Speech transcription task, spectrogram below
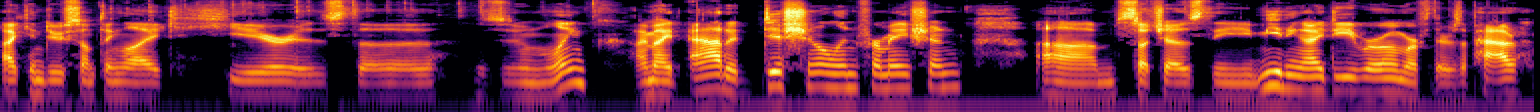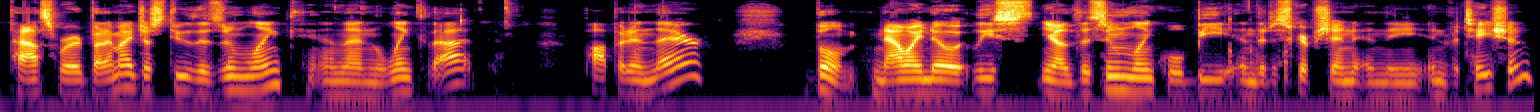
I can do something like here is the Zoom link. I might add additional information, um, such as the meeting ID room or if there's a pa password, but I might just do the Zoom link and then link that, pop it in there. Boom. Now I know at least, you know, the Zoom link will be in the description in the invitation.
